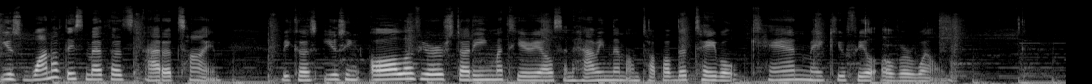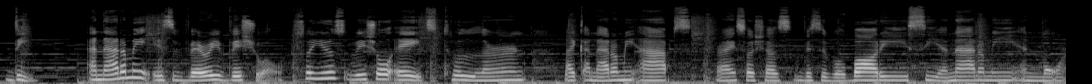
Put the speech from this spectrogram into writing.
Use one of these methods at a time because using all of your studying materials and having them on top of the table can make you feel overwhelmed. D. Anatomy is very visual, so use visual aids to learn like anatomy apps, right, such as Visible Body, See Anatomy, and more.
